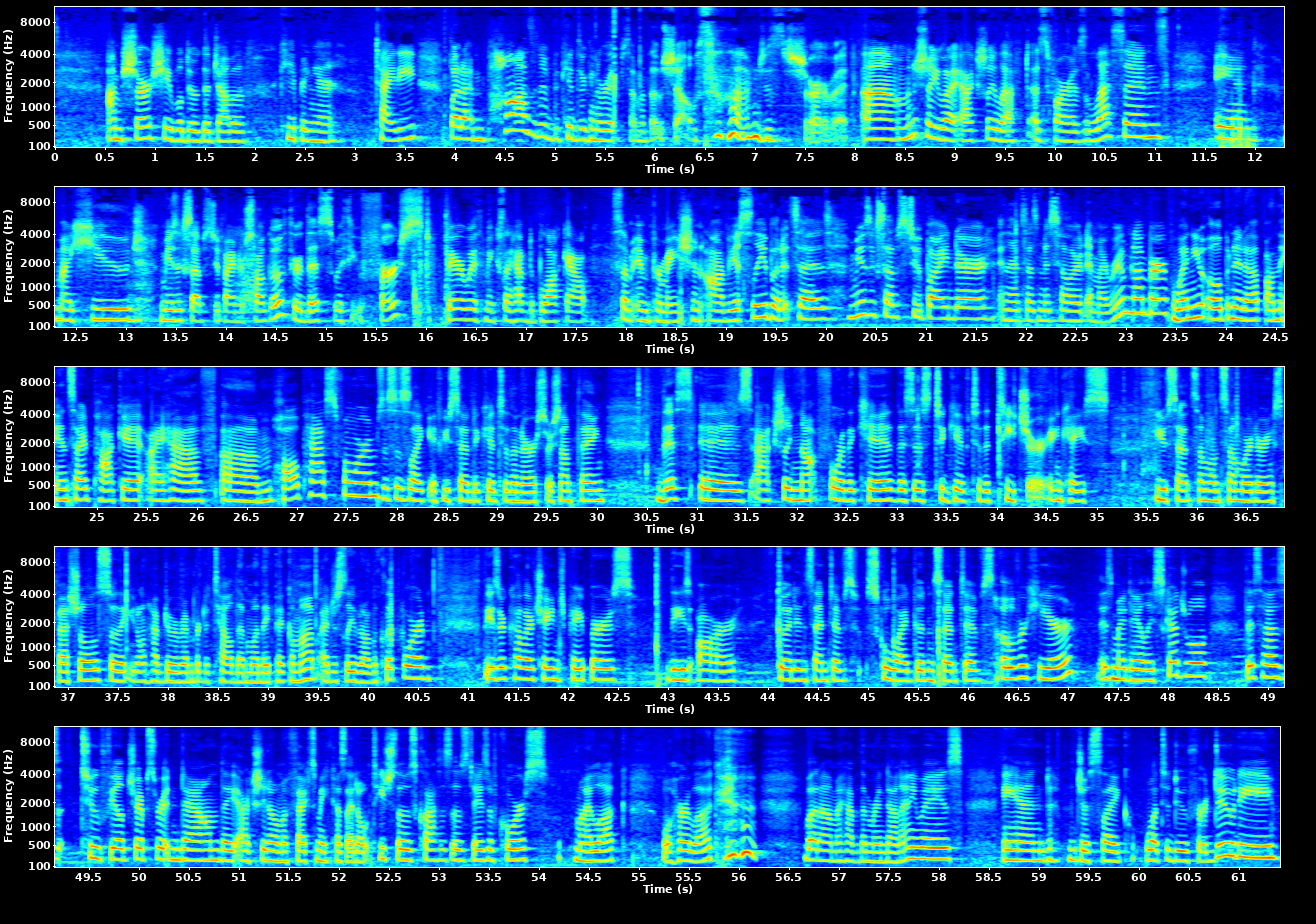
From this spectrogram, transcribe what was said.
I'm sure she will do a good job of keeping it tidy, but I'm positive the kids are gonna rip some of those shelves. I'm just sure of it. Um, I'm gonna show you what I actually left as far as lessons and my huge music substitute binder. So I'll go through this with you first. Bear with me because I have to block out some information obviously, but it says music substitute binder and then it says Miss Hillard and my room number. When you open it up on the inside pocket, I have um, hall pass forms. This is like if you send a kid to the nurse or something. This is actually not for the kid. This is to give to the teacher in case you sent someone somewhere during specials so that you don't have to remember to tell them when they pick them up. I just leave it on the clipboard. These are color change papers. These are good incentives, school-wide good incentives. Over here is my daily schedule. This has two field trips written down. They actually don't affect me because I don't teach those classes those days, of course. My luck, well, her luck. but um, I have them written down anyways. And just like what to do for duty,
